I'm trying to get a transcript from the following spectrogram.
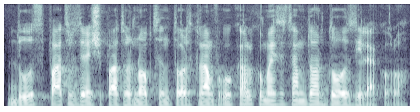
dus, patru zile și patru nopți întors. Când am făcut calcul, mai stăteam doar două zile acolo.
